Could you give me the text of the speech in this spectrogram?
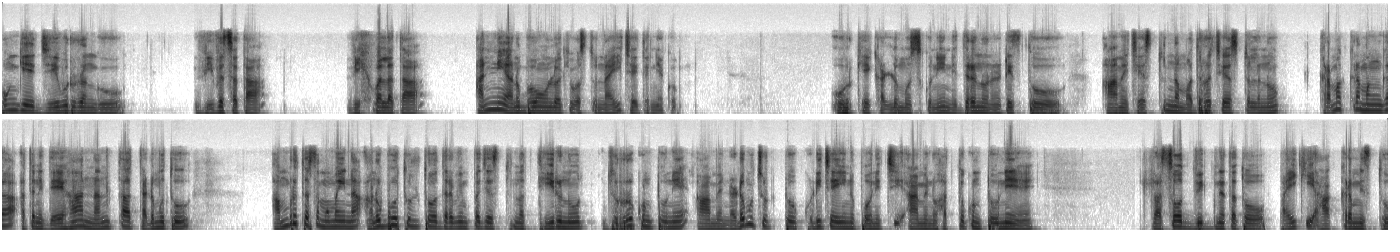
పొంగే జేవురు రంగు వివసత విహ్వలత అన్ని అనుభవంలోకి వస్తున్నాయి చైతన్యకు. ఊరికే కళ్ళు మూసుకుని నిద్రను నటిస్తూ ఆమె చేస్తున్న మధుర చేష్టలను క్రమక్రమంగా అతని దేహాన్నంతా తడుముతూ అమృత సమమైన అనుభూతులతో ద్రవింపజేస్తున్న తీరును జుర్రుకుంటూనే ఆమె నడుము చుట్టూ కుడి చేయిని పోనిచ్చి ఆమెను హత్తుకుంటూనే రసోద్విగ్నతతో పైకి ఆక్రమిస్తూ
